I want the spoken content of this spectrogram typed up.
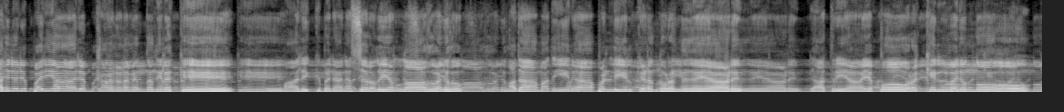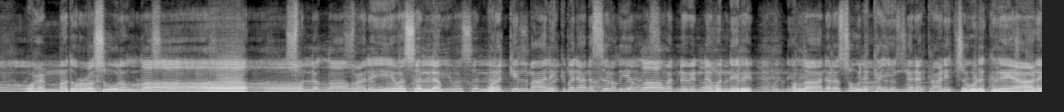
അതിനൊരു പരിഹാരം കാണണമെന്ന നിലയ്ക്ക് മാലിക് അനസ് റളിയല്ലാഹു അൻഹു അതാ മദീന പള്ളിയിൽ കിടന്നുറങ്ങുകയാണ്. രാത്രിയായപ്പോ ഉറക്കിൽ വരുന്നു. മുഹമ്മദുർ റസൂലുള്ളാഹ്. സ്വല്ലല്ലാഹു അലൈഹി വസല്ലം. ഉറക്കിൽ മാലിക് ബിൻ അനസ് റളിയല്ലാഹു അൻഹുവിന്റെ മുന്നിൽ അള്ളാഹുവിന്റെ റസൂൽ കൈ ഇങ്ങനെ കാണിച്ചു കൊടുക്കുകയാണ്.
